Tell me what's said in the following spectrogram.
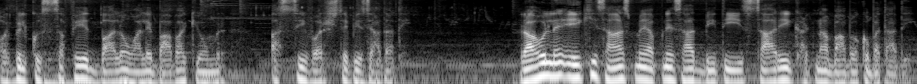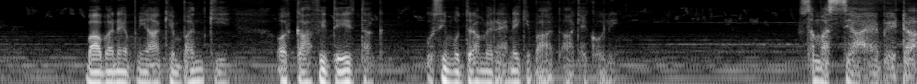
और बिल्कुल सफ़ेद बालों वाले बाबा की उम्र अस्सी वर्ष से भी ज़्यादा थी। राहुल ने एक ही सांस में अपने साथ बीती सारी घटना बाबा को बता दी। बाबा ने अपनी आँखें बंद की और काफ़ी देर तक उसी मुद्रा में रहने के बाद आँखें खोली। समस्या है बेटा,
